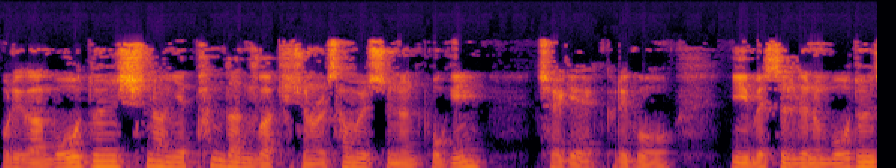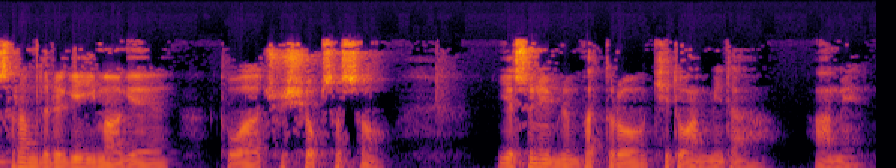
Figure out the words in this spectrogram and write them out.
우리가 모든 신앙의 판단과 기준을 삼을 수 있는 복이 제게 그리고 이 메시를 듣는 모든 사람들에게 임하게 도와주시옵소서 예수님 이름 받들어 기도합니다. 아멘.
